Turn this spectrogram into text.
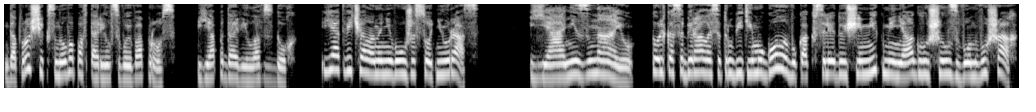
Допросчик снова повторил свой вопрос. Я подавила вздох. Я отвечала на него уже сотню раз. Я не знаю, только собиралась отрубить ему голову, как в следующий миг меня оглушил звон в ушах.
